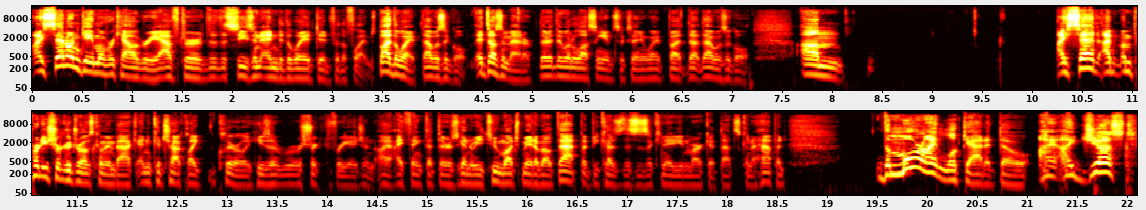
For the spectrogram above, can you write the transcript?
I said on Game Over Calgary after the, the, season ended the way it did for the Flames. By the way, that was a goal. It doesn't matter. They're, they would have lost in Game 6 anyway, but that, that was a goal. Um, I said I'm, I'm pretty sure Gaudreau's coming back, and Tkachuk, like clearly, he's a restricted free agent. I, I think that there's going to be too much made about that, but because this is a Canadian market, that's going to happen. The more I look at it, though, I, I just.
